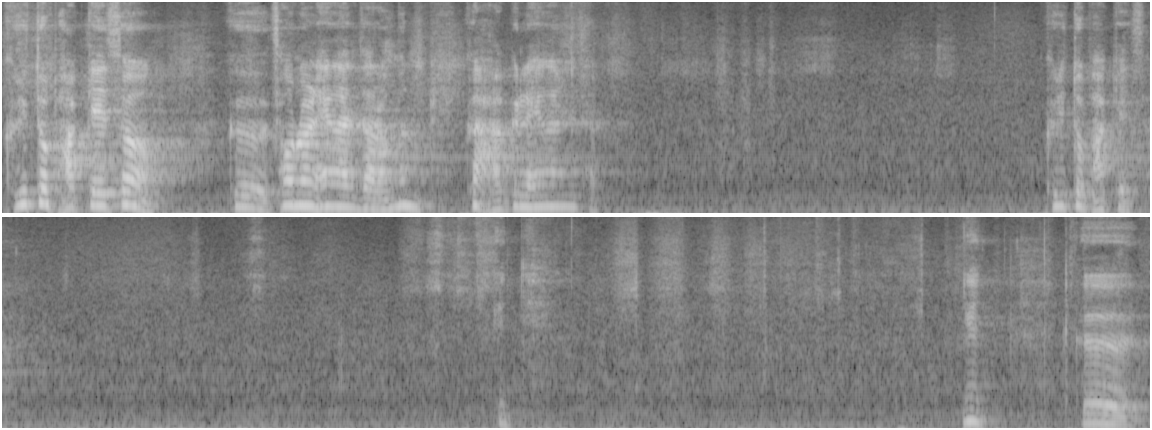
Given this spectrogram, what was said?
그리스도 밖에서 그 선을 행한 사람은 그 악을 행하는 사람. 그리스도 밖에서. 그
